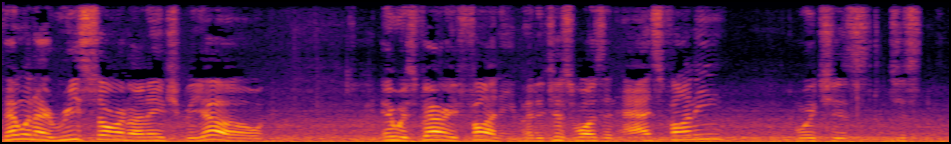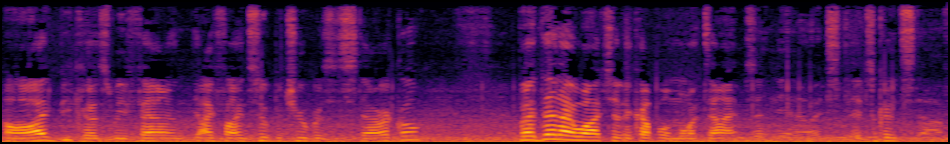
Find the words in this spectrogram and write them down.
Then when I resaw it on HBO, it was very funny, but it just wasn't as funny, which is just odd because we found I find Super Troopers hysterical. But then I watch it a couple more times, and you know, it's it's good stuff.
